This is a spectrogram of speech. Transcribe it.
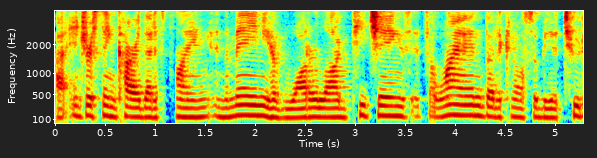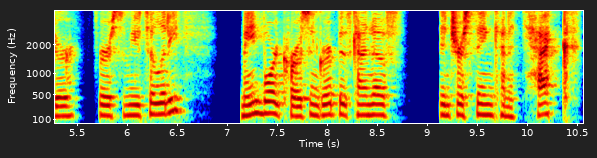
Uh, interesting card that it's playing in the main. You have Waterlogged Teachings. It's a land, but it can also be a tutor for some utility. Main board Krosan Grip is kind of interesting, kind of tech.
